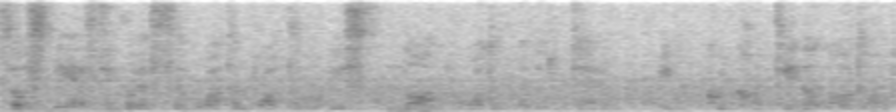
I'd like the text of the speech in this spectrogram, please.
So something as simple as a water bottle is not a water bottle to them. It could contain a lot of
